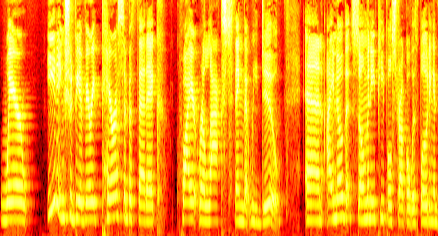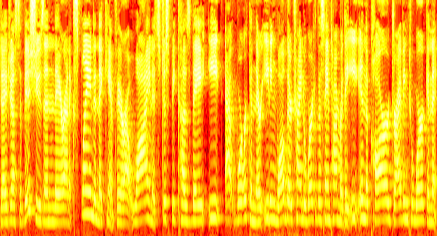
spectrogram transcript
where eating should be a very parasympathetic, quiet, relaxed thing that we do. And I know that so many people struggle with bloating and digestive issues and they're unexplained and they can't figure out why. And it's just because they eat at work and they're eating while they're trying to work at the same time or they eat in the car driving to work. And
